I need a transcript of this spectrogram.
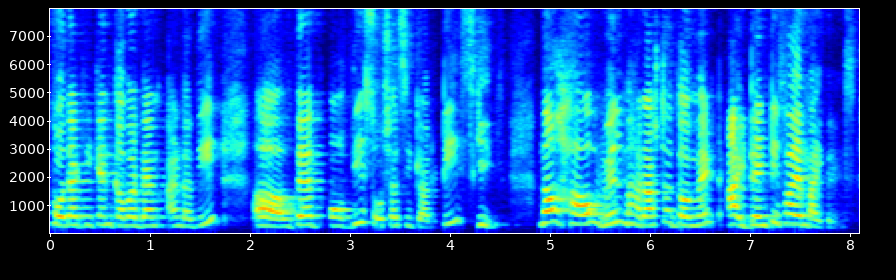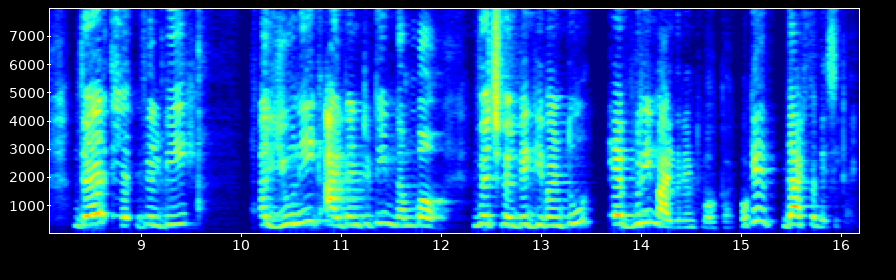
so that we can cover them under the uh, web of the social security scheme. Now, how will Maharashtra government identify migrants? There will be a unique identity number which will be given to every migrant worker. Okay, that's the basic idea.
